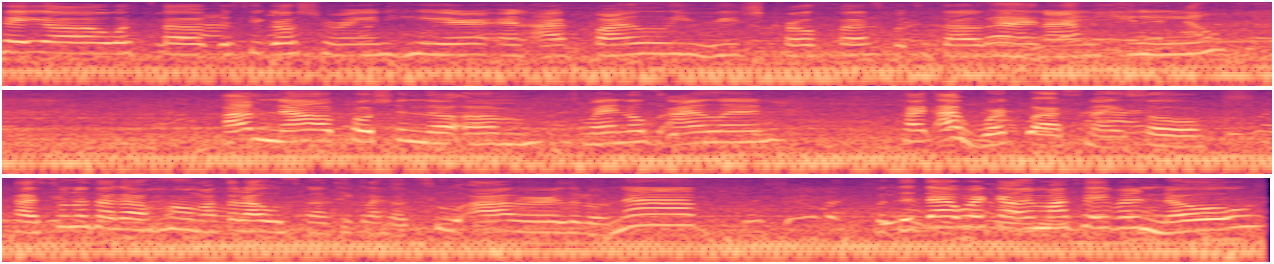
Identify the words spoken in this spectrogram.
Hey y'all, what's up? It's your girl Shireen here, and I finally reached Curl Fest for 2019. I'm now approaching the um, Randall's Island. Like I worked last night, so as soon as I got home, I thought I was gonna take like a two-hour little nap. But did that work out in my favor? No.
